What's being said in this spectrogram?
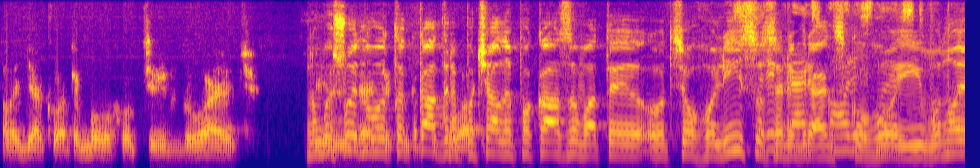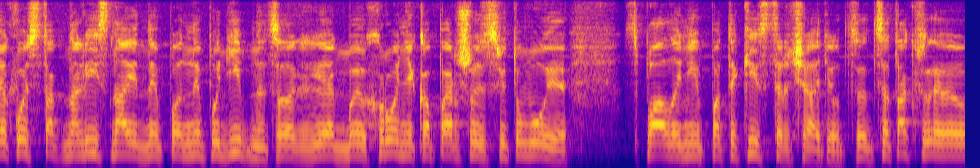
Але дякувати Богу, хлопці відбивають. Ну, ми щойно от кадри почали показувати оцього лісу Серебрянського і воно якось так на ліс навіть не, по- не подібне. Це якби хроніка Першої світової. Спалені патики стирчать. Це, це так е,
